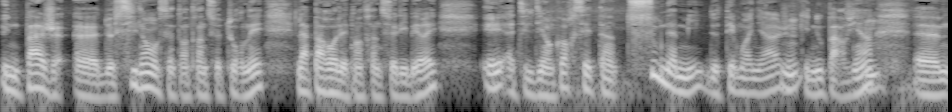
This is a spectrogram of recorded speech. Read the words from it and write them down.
une page euh, de silence est en train de se tourner, la parole est en train de se libérer, et a-t-il dit encore, c'est un tsunami de témoignages mmh. qui nous parvient. Mmh. Euh,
